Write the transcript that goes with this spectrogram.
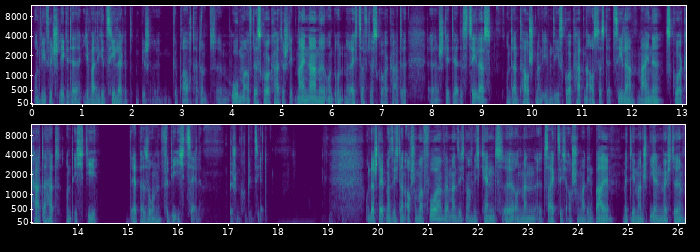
und wie viele Schläge der jeweilige Zähler ge gebraucht hat. Und ähm, oben auf der Scorekarte steht mein Name und unten rechts auf der Scorekarte äh, steht der des Zählers. Und dann tauscht man eben die Scorekarten aus, dass der Zähler meine Scorekarte hat und ich die der Person, für die ich zähle. Bisschen kompliziert. Und da stellt man sich dann auch schon mal vor, wenn man sich noch nicht kennt äh, und man äh, zeigt sich auch schon mal den Ball, mit dem man spielen möchte.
